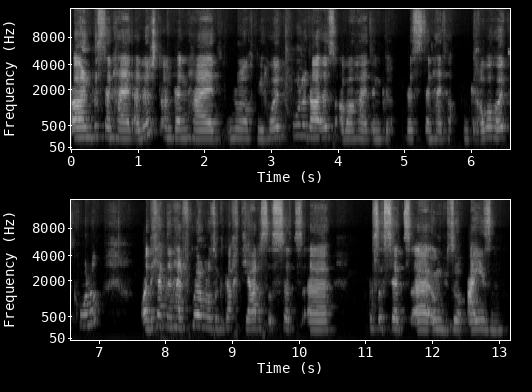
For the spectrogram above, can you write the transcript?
und das dann halt erlischt und dann halt nur noch die Holzkohle da ist, aber halt in, das ist dann halt graue Holzkohle. Und ich habe dann halt früher immer so gedacht, ja, das ist jetzt, äh, das ist jetzt äh, irgendwie so Eisen.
